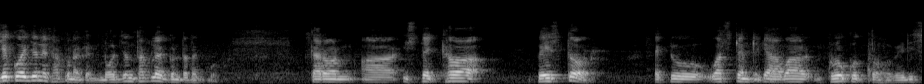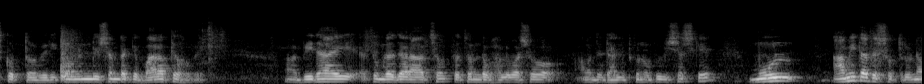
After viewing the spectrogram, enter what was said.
যে কয়জনে থাকো না কেন, দশজন থাকলে, এক ঘণ্টা থাকব। কারণ স্টেক খাওয়া পেজ তো একটু ওয়াচ টাইমটাকে আবার গ্রো করতে হবে রিচ করতে হবে রিকমেন্ডেশনটাকে বাড়াতে হবে। বিধায় তোমরা যারা আছো, প্রচণ্ড ভালোবাসো আমাদের ঢালিত কোনো উপবিশ্বাসকে। মূল, আমি তাদের শত্রু না,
